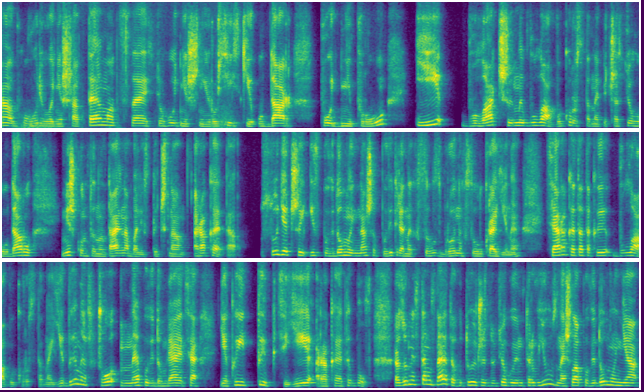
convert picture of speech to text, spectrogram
найобговорюваніша тема це сьогоднішній російський удар по Дніпру, і була чи не була використана під час цього удару міжконтинентальна балістична ракета. Судячи із повідомлень наших повітряних сил збройних сил України, ця ракета таки була використана. Єдине, що не повідомляється, який тип цієї ракети був. Разом із тим, знаєте, готуючись до цього інтерв'ю, знайшла повідомлення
